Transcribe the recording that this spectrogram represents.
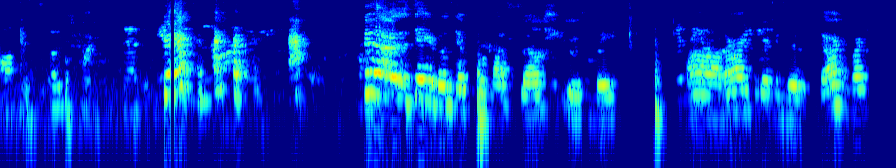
office spokesperson said it is not unusual. Yeah, I was taking a dip for myself. Excuse me. Uh, now I can get into now back into the ocean.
